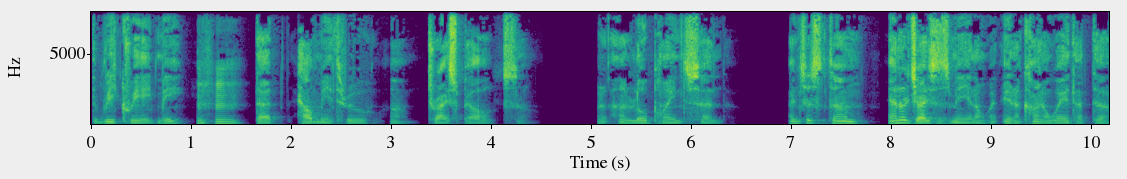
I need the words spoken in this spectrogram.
that recreate me, hmm that help me through um, dry spells, uh, uh, low points, and and just um, energizes me in a in a kind of way that uh,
